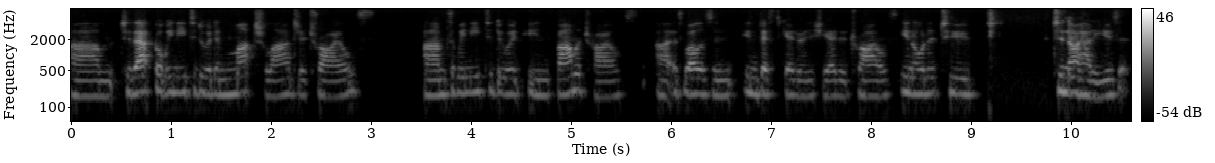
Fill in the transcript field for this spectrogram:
um, to that, but we need to do it in much larger trials. Um, so we need to do it in pharma trials uh, as well as in investigator-initiated trials in order to to know how to use it.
